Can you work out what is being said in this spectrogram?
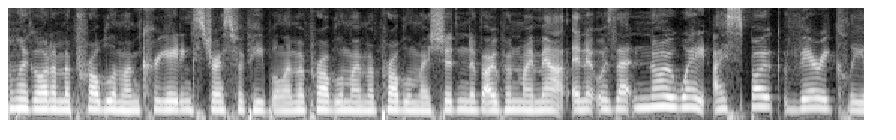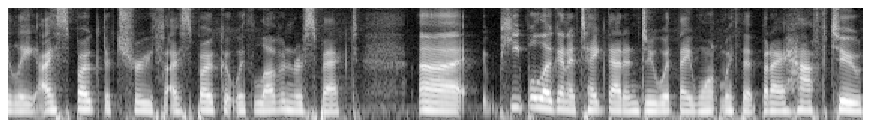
Oh my God, I'm a problem. I'm creating stress for people. I'm a problem. I'm a problem. I shouldn't have opened my mouth. And it was that, no, wait, I spoke very clearly. I spoke the truth. I spoke it with love and respect uh, people are going to take that and do what they want with it. But I have to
